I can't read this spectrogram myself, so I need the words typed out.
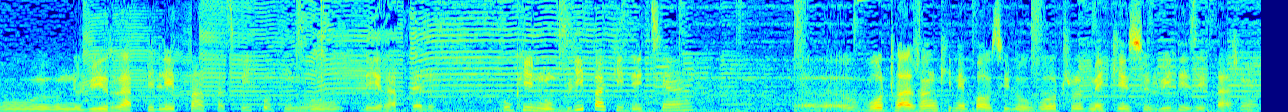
vous ne lui rappelez pas, parce qu'il faut toujours des rappels. Pour qu'il n'oublie pas qu'il détient euh, votre argent qui n'est pas aussi le vôtre, mais qui est celui des épargnants.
